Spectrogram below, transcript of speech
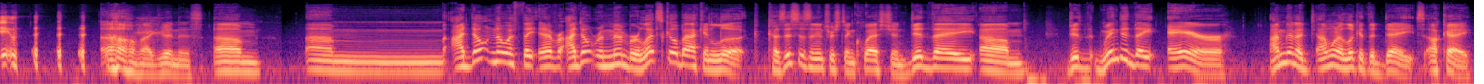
Right? Oh my goodness. Um, um, I don't know if they ever. I don't remember. Let's go back and look because this is an interesting question. Did they? Um, did when did they air? I'm gonna. I want to look at the dates. Okay.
